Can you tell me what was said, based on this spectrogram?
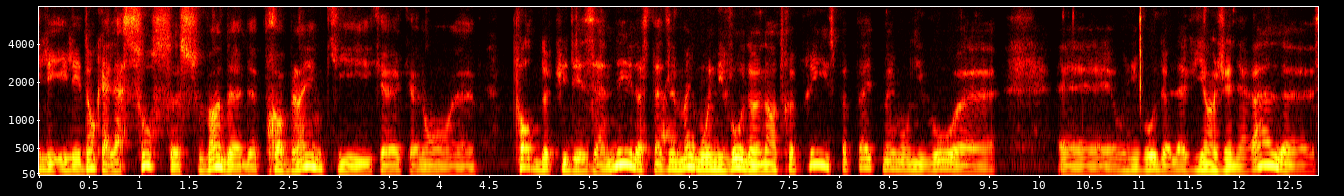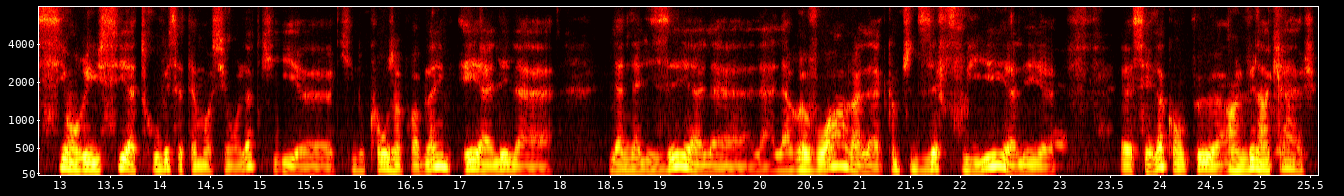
il, est, donc à la source souvent de, problèmes qui, que, l'on euh, porte depuis des années, c'est-à-dire même au niveau d'une entreprise, peut-être même au niveau euh, euh, au niveau de la vie en général, euh, si on réussit à trouver cette émotion-là qui, qui nous cause un problème et à aller l'analyser, à la, revoir, à la, comme tu disais, fouiller, aller, c'est là qu'on peut enlever l'ancrage.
